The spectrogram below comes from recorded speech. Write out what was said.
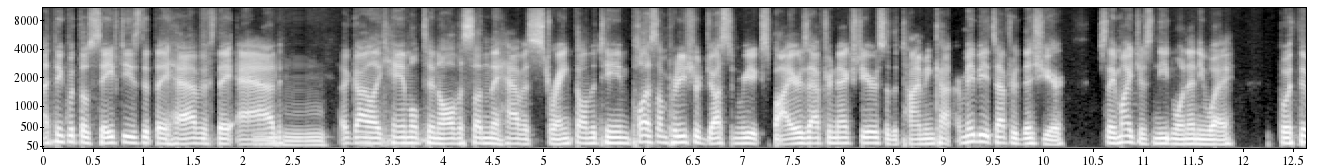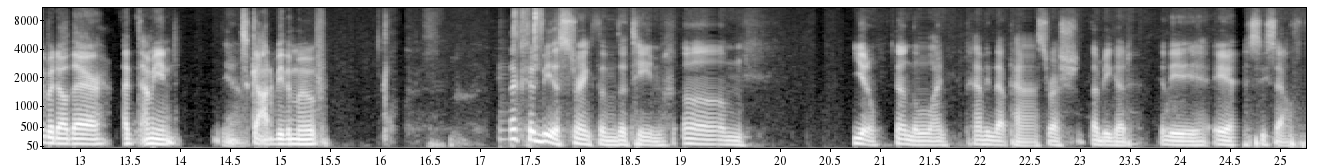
I think with those safeties that they have, if they add Mhm. a guy like Hamilton, all of a sudden they have a strength on the team. Plus, I'm pretty sure Justin Reid expires after next year. So the timing, kind or maybe it's after this year. So they might just need one anyway. But with Thibodeaux there, I, I mean, Yeah. it's got to be the move. that could be a strength of the team. Um, you know, down the line, having that pass rush that'd be good in the AFC South.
